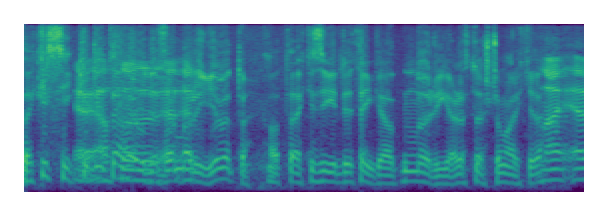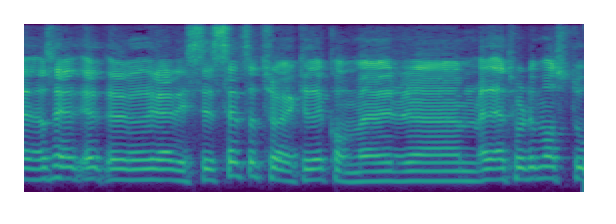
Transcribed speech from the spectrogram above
Det er ikke sikkert de tar høyde for Norge, vet du. At det er ikke sikkert de tenker at Norge er det største markedet. Nei, eh, altså, jeg, realistisk sett så tror jeg ikke det kommer eh, Jeg tror det må stå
